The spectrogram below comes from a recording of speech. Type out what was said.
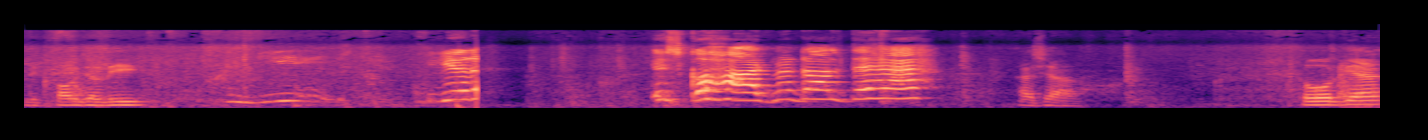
दिखाओ जल्दी। ये इसको हाथ में डालते हैं। अच्छा। तो और क्या? है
